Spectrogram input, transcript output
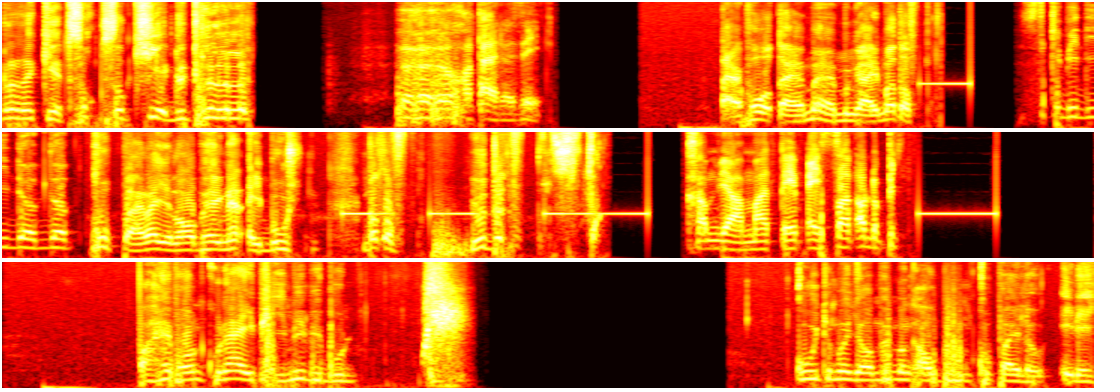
ตรระเกียดซกซกเฉียดดูเธอเลยเออขอแต่หน่อยสิ แต่พ่อแต่แม่มึงไงมาตบสกิบิดีเดิมเดิมพวกแปลว่าอย่าร้องเพลงนั้นไอ้บูชมาตบยูดคำหยาบมาเต็มไอ้ซัดเอาเดปิ ไปให้พ้นกูได้ไอผีไม่มีบุญ กูจะไม่ยอมให้มึงเอาบุญกูไปหรอกอีเด็ก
